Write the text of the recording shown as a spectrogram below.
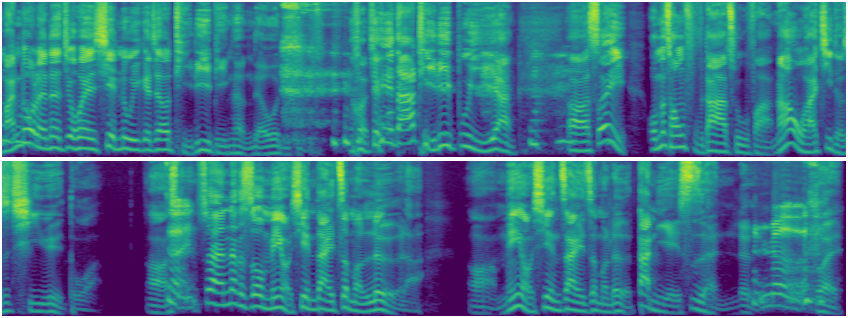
蛮多人呢就会陷入一个叫做体力平衡的问题，哦就因为大家体力不一样 啊、所以我们从辅大出发，然后我还记得是七月多啊，虽然那个时候没有现在这么热了，啊，没有现在这么热，但也是很热，很热，对，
